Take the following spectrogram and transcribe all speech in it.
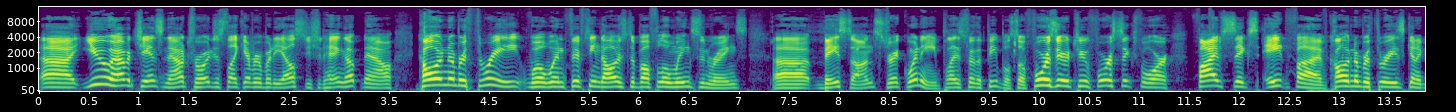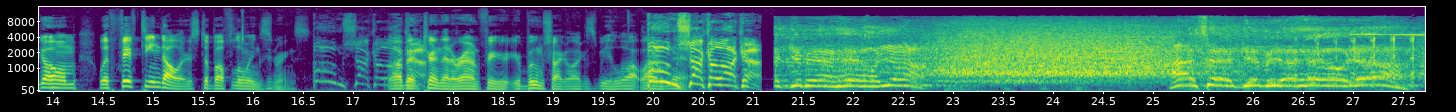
uh, you have a chance now, Troy, just like everybody else. You should hang up now. Caller number three will win $15 to Buffalo Wings and Rings uh, based on Strick winning. He plays for the people. So 402 464 5685. Caller number three is going to go home with $15 to Buffalo Wings and Rings. Boom shakalaka. Well, I better turn that around for your, your boom shakalaka. It's be a lot louder. Boom than shakalaka. Give me a hell yeah. I said, give me a hell yeah.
